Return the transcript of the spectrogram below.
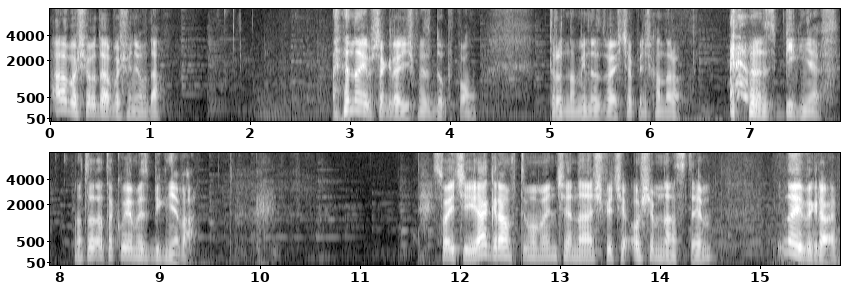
Albo się uda, albo się nie uda. No i przegraliśmy z dupą. Trudno, minus 25 honoru. Zbigniew. No to atakujemy Zbigniewa. Słuchajcie, ja gram w tym momencie na świecie 18. No i wygrałem.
